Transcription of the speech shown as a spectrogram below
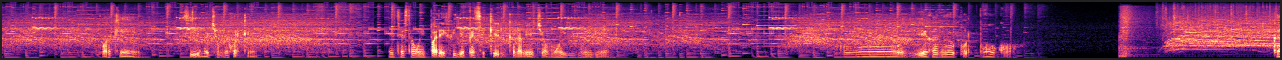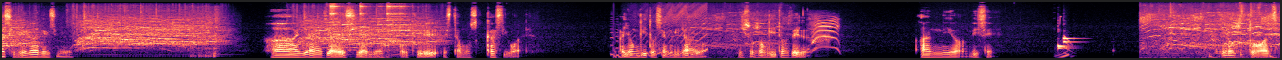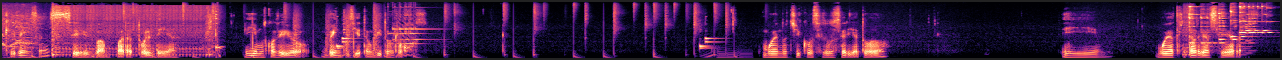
¿Por qué? Sí, lo he hecho mejor que... Este está muy parejo y yo pensé que, lo había hecho muy, muy bien. Oh, he ganado por poco. Casi me gana encima. Ah, ya, ya decía yo, porque estamos casi iguales. Hay honguitos en mi lado y sus honguitos del han ido, dice. Los toads que venzas se van para tu aldea. Y hemos conseguido 27 honguitos rojos. Bueno chicos, eso sería todo. Y voy a tratar de hacer,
